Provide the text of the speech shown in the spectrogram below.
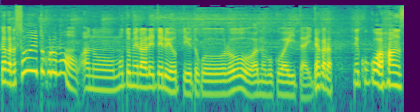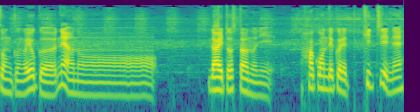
だからそういうところも、あの、求められてるよっていうところを、あの、僕は言いたい。だから、ね、ここはハンソン君がよくね、あのー、ライトスタンドに運んでくれ、きっちりね、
